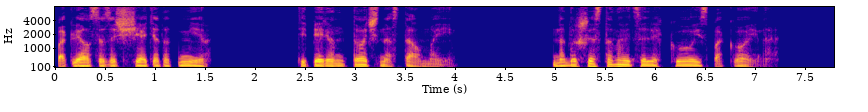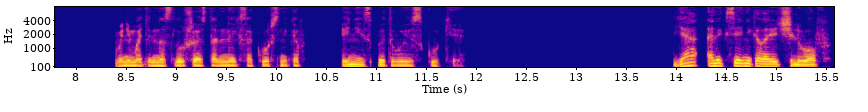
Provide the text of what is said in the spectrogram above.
Поклялся защищать этот мир, Теперь он точно стал моим. На душе становится легко и спокойно. Внимательно слушаю остальных сокурсников и не испытываю скуки. «Я Алексей Николаевич Львов».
